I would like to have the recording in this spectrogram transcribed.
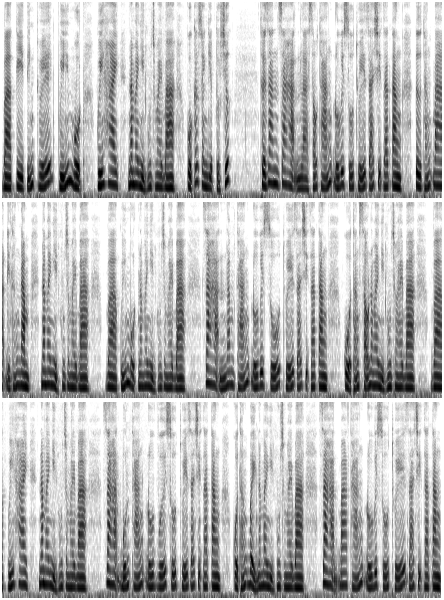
và kỳ tính thuế quý 1, quý 2 năm 2023 của các doanh nghiệp tổ chức. Thời gian gia hạn là 6 tháng đối với số thuế giá trị gia tăng từ tháng 3 đến tháng 5 năm 2023 và quý 1 năm 2023, gia hạn 5 tháng đối với số thuế giá trị gia tăng của tháng 6 năm 2023 và quý 2 năm 2023, gia hạn 4 tháng đối với số thuế giá trị gia tăng của tháng 7 năm 2023, gia hạn 3 tháng đối với số thuế giá trị gia tăng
